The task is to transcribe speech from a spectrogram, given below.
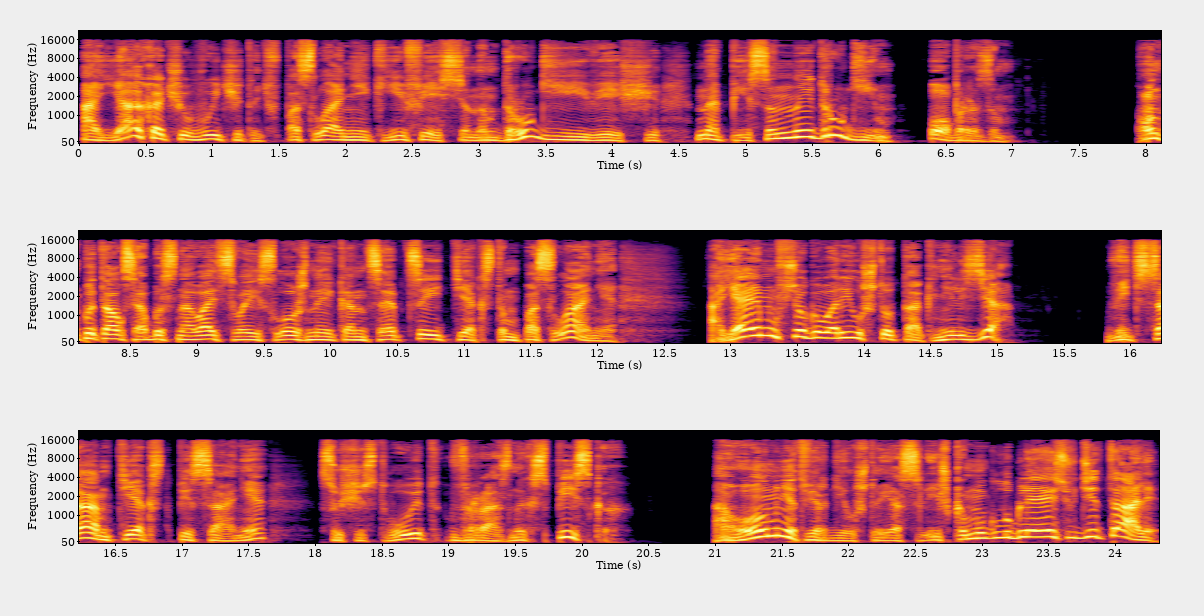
А я хочу вычитать в послании к Ефесянам другие вещи, написанные другим образом. Он пытался существует в разных списках. А он мне твердил, что я слишком углубляюсь в детали,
